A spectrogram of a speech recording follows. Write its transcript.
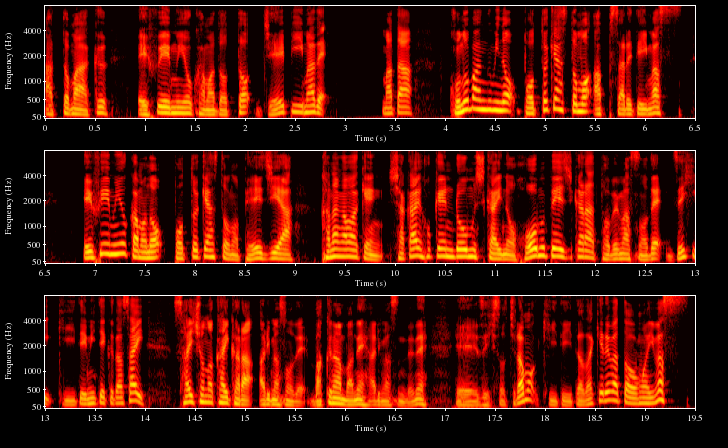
アットマーク fm 横浜 .jp まで。またこの番組のポッドキャストもアップされています FM 横浜のポッドキャストのページや神奈川県社会保険労務士会のホームページから飛べますのでぜひ聞いてみてください最初の回からありますのでバックナンバーねありますんでね、えー、ぜひそちらも聞いていただければと思います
